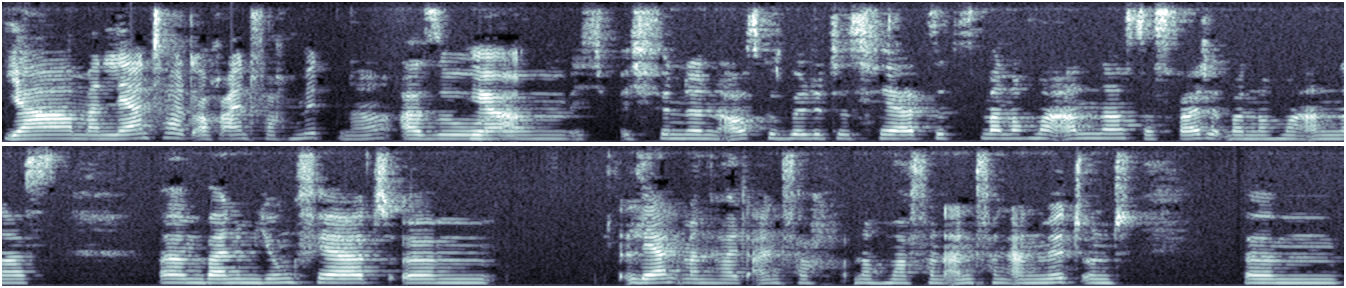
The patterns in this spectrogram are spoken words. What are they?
Ja, man lernt halt auch einfach mit, ne? Also ja. ähm, ich, ich finde, ein ausgebildetes Pferd sitzt man nochmal anders, das reitet man nochmal anders. Ähm, bei einem Jungpferd ähm, lernt man halt einfach nochmal von Anfang an mit und ähm,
